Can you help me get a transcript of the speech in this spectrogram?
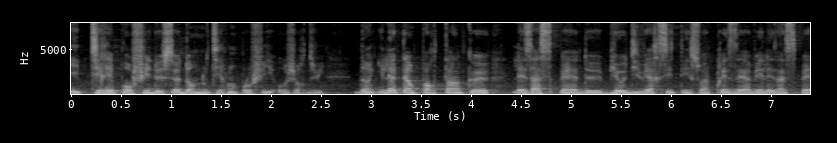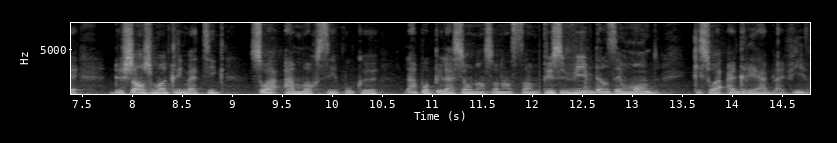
et tirer profit de ce dont nous tirons profit aujourd'hui. Donc il est important que les aspects de biodiversité soient préservés, les aspects de changement climatique soient amorcés pour que la population dans son ensemble puisse vivre dans un monde qui soit agréable à vivre.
